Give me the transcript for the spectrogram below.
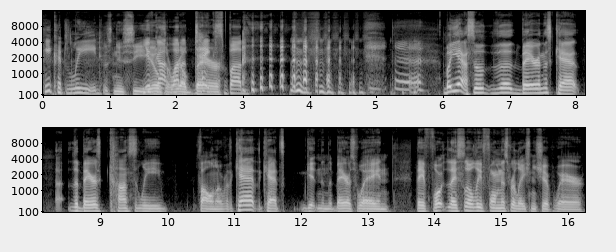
he could lead. This new CEO you've is got a what real it bear. takes, bud." But yeah, so the bear and this cat, the bear's constantly falling over the cat. The cat's getting in the bear's way, and they for- they slowly form this relationship where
